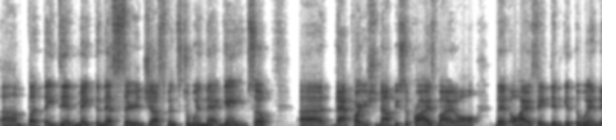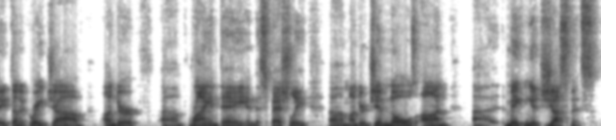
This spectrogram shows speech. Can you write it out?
um, but they did make the necessary adjustments to win that game. So uh, that part you should not be surprised by at all. That Ohio State did get the win. They've done a great job under um, Ryan Day and especially um, under Jim Knowles on uh, making adjustments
